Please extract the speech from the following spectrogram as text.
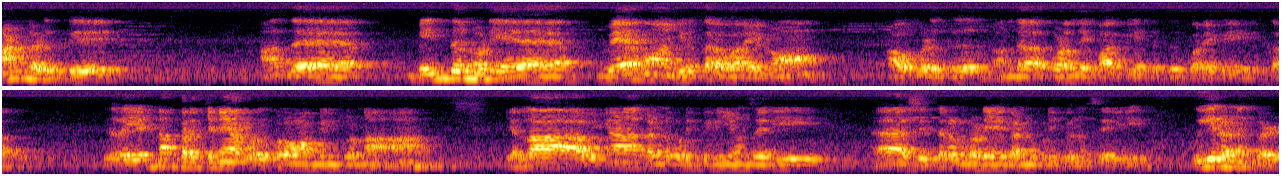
ஆண்களுக்கு அந்த பிந்தனுடைய வேகம் இருக்கிற வரையிலும் அவங்களுக்கு அந்த குழந்தை பாக்கியத்துக்கு குறைவே இருக்காது. இதில் என்ன பிரச்சனையாக கொடுக்குறோம் அப்படின்னு சொன்னால் எல்லா விஞ்ஞான கண்டுபிடிப்பிலையும் சரி சித்திரங்களுடைய கண்டுபிடிப்பிலும் சரி உயிரணுக்கள்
